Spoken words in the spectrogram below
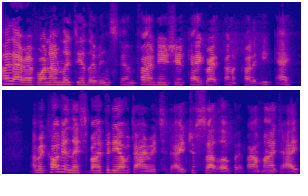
Hi there everyone, I'm Lydia Livingston, 5 News UK, Great UK. I'm recording this, my video diary today, just a little bit about my day.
